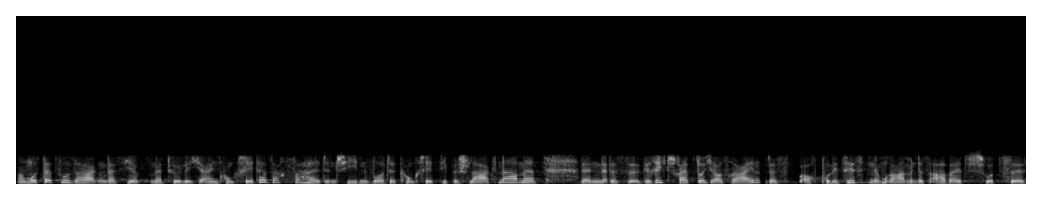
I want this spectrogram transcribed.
Man muss dazu sagen, dass hier natürlich ein konkreter Sachverhalt entschieden wurde, konkret die Beschlagnahme denn das Gericht schreibt durchaus rein, dass auch Polizisten im Rahmen des Arbeitsschutzes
